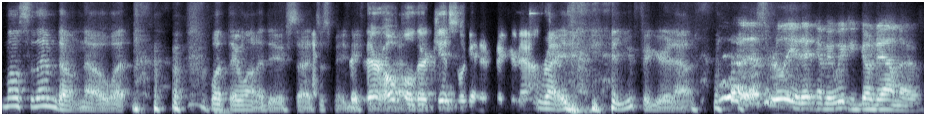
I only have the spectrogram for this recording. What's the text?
most of them don't know what what they want to do so it just made me They're think hopeful their kids will get it figured out. right you figure it out Yeah, that's really it. I mean, we could go down the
